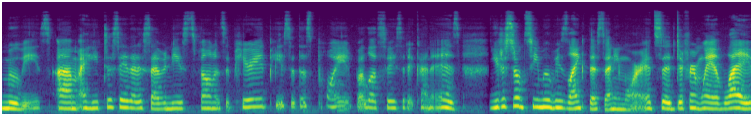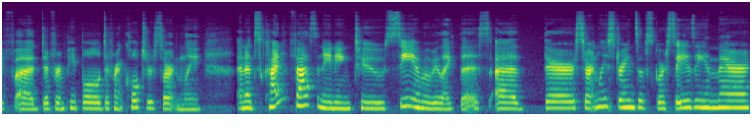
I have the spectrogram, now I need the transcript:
movies. Um, I hate to say that a 70s film is a period piece at this point, but let's face it, it kind of is. You just don't see movies like this anymore. It's a different way of life, uh, different people, different culture, certainly. And it's kind of fascinating to see a movie like this. Uh, there are certainly strains of Scorsese in there.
